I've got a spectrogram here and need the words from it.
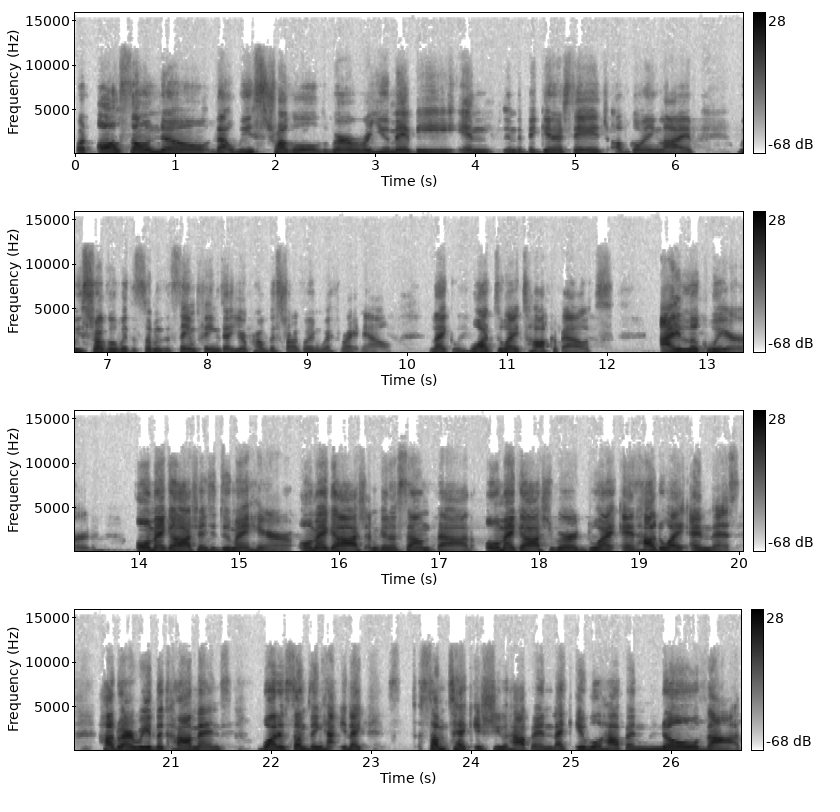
But also know that we struggled wherever you may be in, in the beginner stage of going live. We struggle with some of the same things that you're probably struggling with right now. Like, what do I talk about? I look weird. Oh my gosh, I need to do my hair. Oh my gosh, I'm gonna sound bad. Oh my gosh, where do I and how do I end this? How do I read the comments? What if something ha- like some tech issue happen, like it will happen. Know that.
